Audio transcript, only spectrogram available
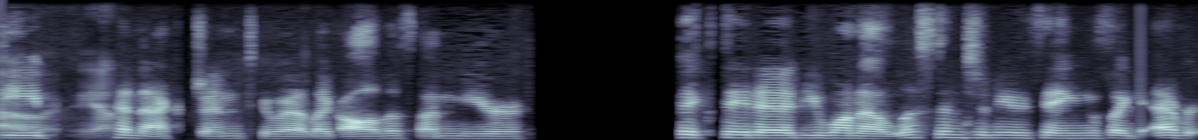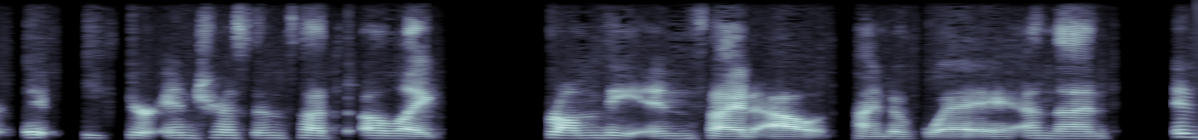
deep or, yeah. connection to it like all of a sudden you're fixated you want to listen to new things like every it piques your interest in such a like from the inside out kind of way and then it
